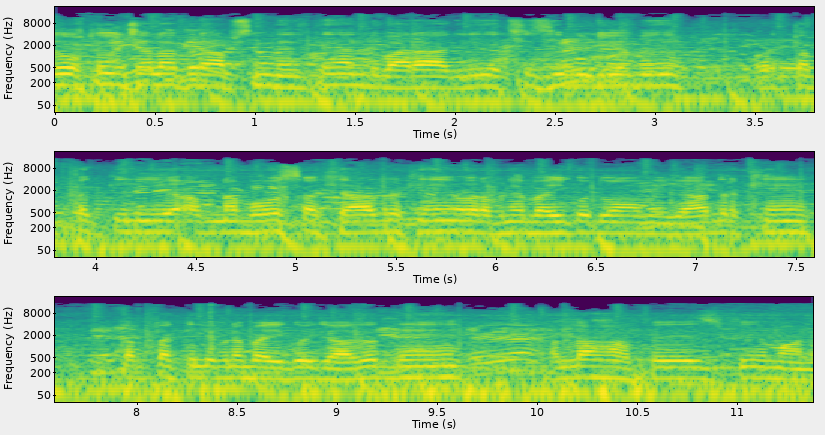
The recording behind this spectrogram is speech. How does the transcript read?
दोस्तों, इंशाल्लाह फिर आपसे मिलते हैं दोबारा अगली अच्छी सी वीडियो में। और तब तक के लिए अपना बहुत सा ख्याल रखें और अपने भाई को दुआओं में याद रखें। तब तक के लिए अपने भाई को इजाज़त दें। अल्लाह हाफिज़, फ़ी अमान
